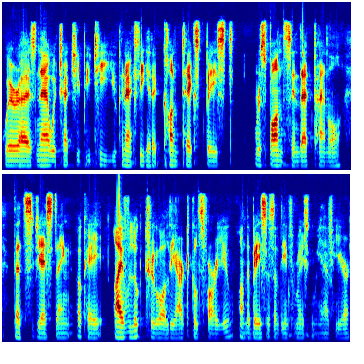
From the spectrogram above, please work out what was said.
Whereas now with ChatGPT, you can actually get a context based response in that panel that's suggesting, okay, I've looked through all the articles for you on the basis of the information we have here.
